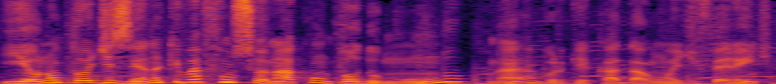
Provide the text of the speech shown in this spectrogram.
E eu não tô dizendo que vai funcionar com todo mundo, né? Porque cada um é diferente.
